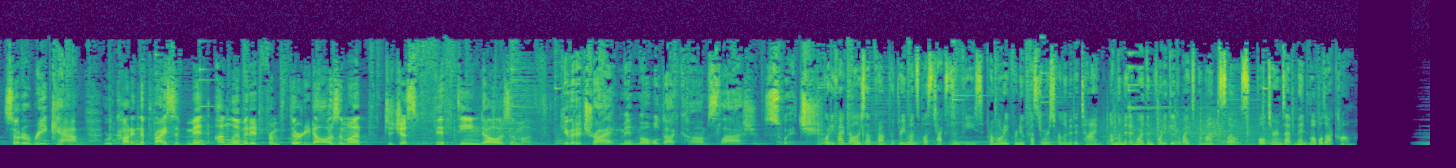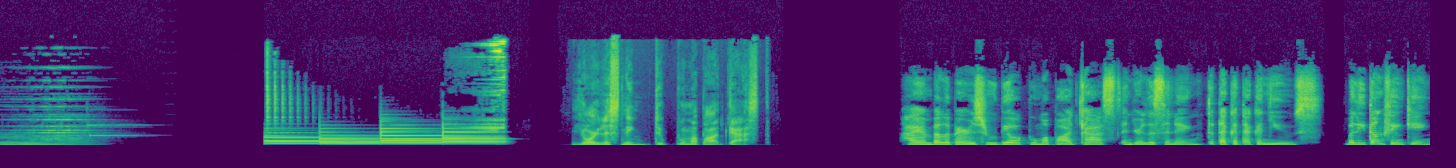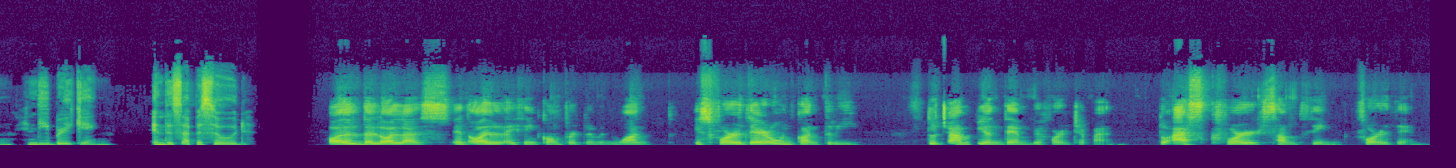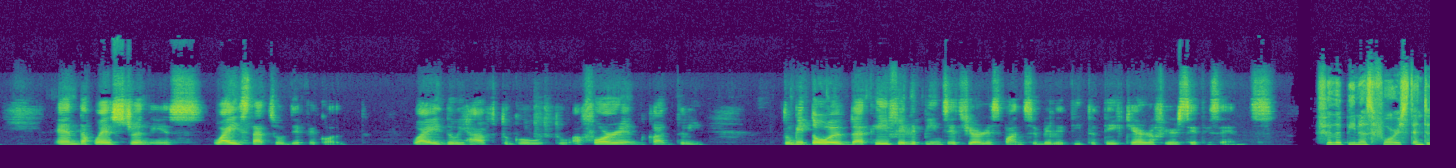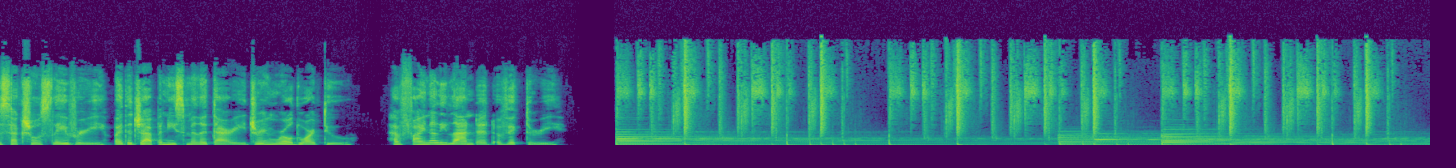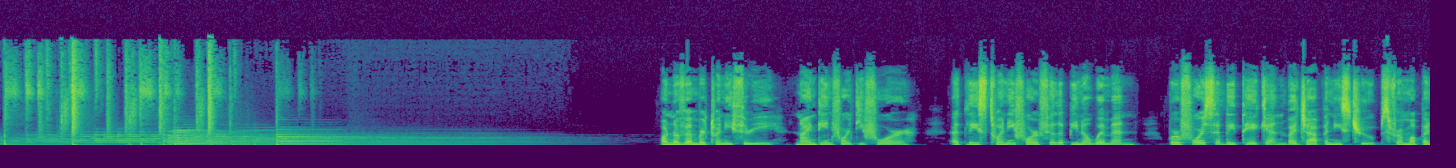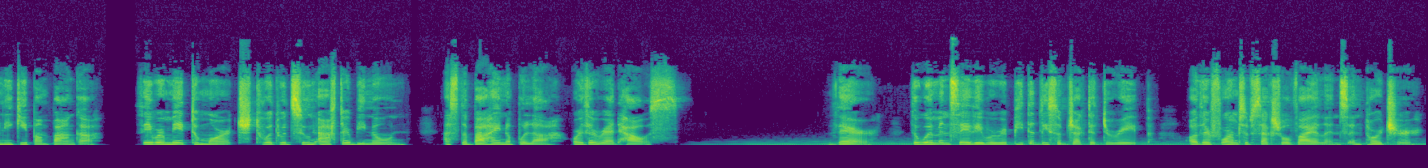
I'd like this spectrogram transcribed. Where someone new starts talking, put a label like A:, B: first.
A: F- So to recap, we're cutting the price of Mint Unlimited from $30 a month to just $15 a month.
B: Give it a try at mintmobile.com slash switch.
C: $45 upfront for three months plus taxes and fees. Promo rate for new customers for limited time. Unlimited more than 40 gigabytes per month. Slows. Full terms at mintmobile.com.
D: You're listening to Puma Podcast.
E: Hi, I'm Bella Perez Rubio, Puma Podcast, and you're listening to Teka Teka News. Balitang thinking, hindi breaking. In this episode,
F: all the lolas and all I think comfort women want is for their own country to champion them before Japan, to ask for something for them. And the question is, why is that so difficult? Why do we have to go to a foreign country to be told that, hey, Philippines, it's your responsibility to take care of your citizens?
E: Filipinos forced into sexual slavery by the Japanese military during World War II have finally landed a victory. On November 23, 1944, at least 24 Filipino women were forcibly taken by Japanese troops from Mapanique, Pampanga. They were made to march to what would soon after be known as the Bahay na Pula or the Red House. There, the women say they were repeatedly subjected to rape, other forms of sexual violence, and torture.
